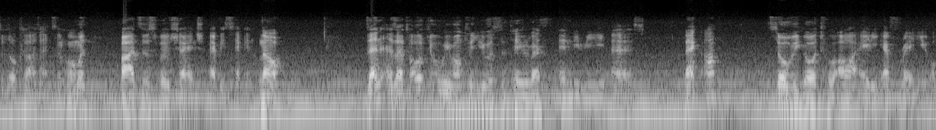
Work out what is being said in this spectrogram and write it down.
the localizer at the moment but this will change every second. Now then as I told you we want to use the Tegel West NDB as backup. So we go to our ADF radio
